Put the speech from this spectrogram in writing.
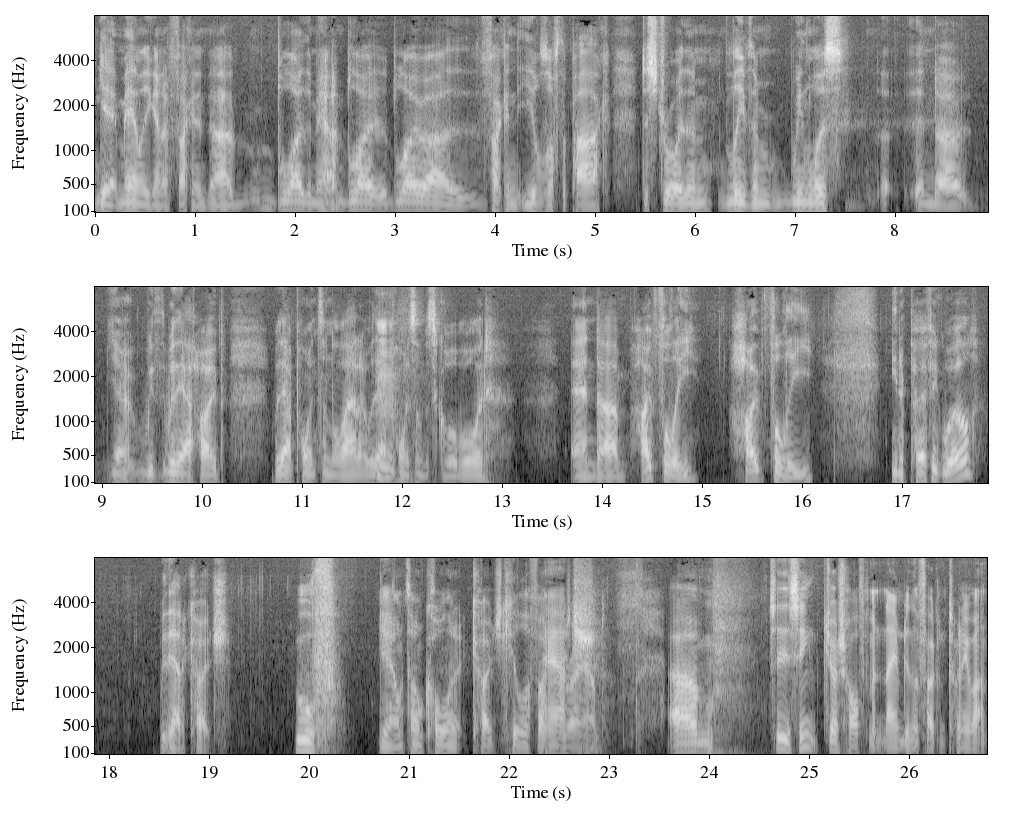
Yeah, Manly going to fucking uh, blow them out, and blow blow uh, fucking eels off the park, destroy them, leave them winless, uh, and uh, you know with without hope, without points on the ladder, without points on the scoreboard, and um, hopefully, hopefully, in a perfect world, without a coach. Oof. Yeah, I'm, I'm calling it coach killer fucking Ouch. round. See this thing? Josh Hoffman named in the fucking 21.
